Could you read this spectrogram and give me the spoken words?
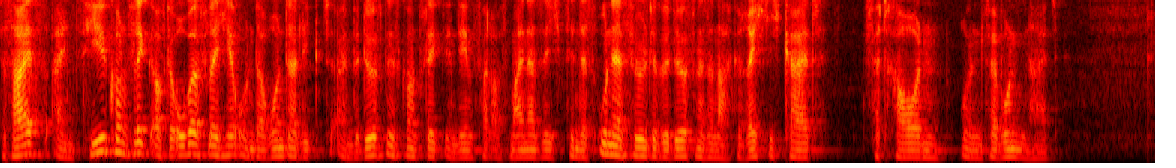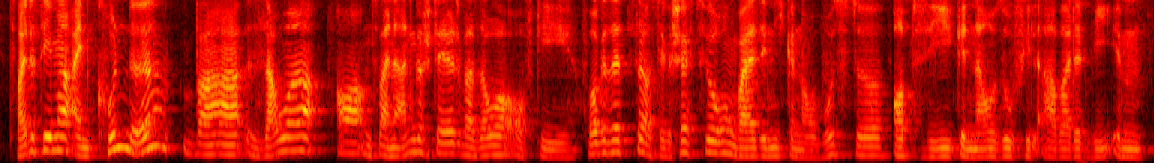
Das heißt, ein Zielkonflikt auf der Oberfläche und darunter liegt ein Bedürfniskonflikt. In dem Fall aus meiner Sicht sind das unerfüllte Bedürfnisse nach Gerechtigkeit, Vertrauen und Verbundenheit. Zweites Thema, ein Kunde war sauer, und zwar eine Angestellte war sauer auf die Vorgesetzte aus der Geschäftsführung, weil sie nicht genau wusste, ob sie genau so viel arbeitet wie im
